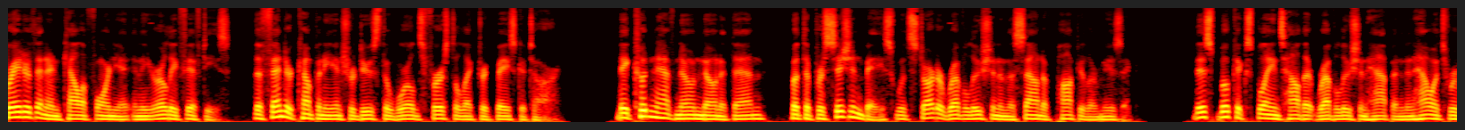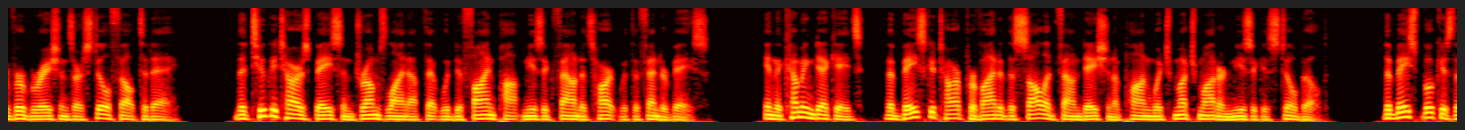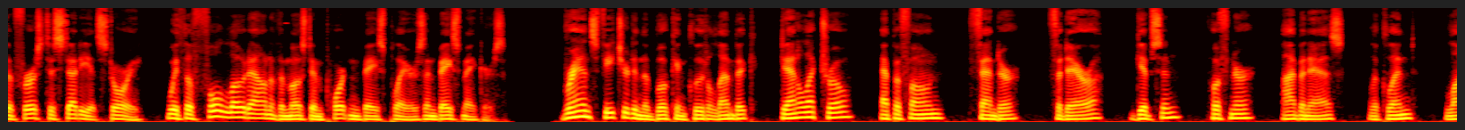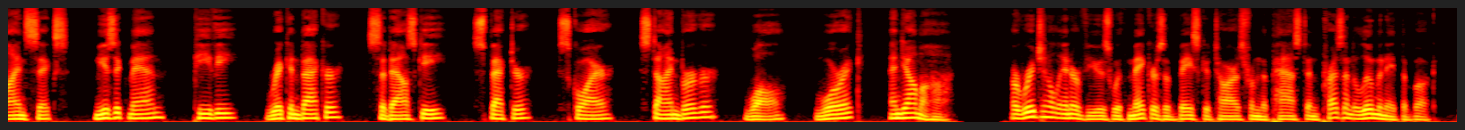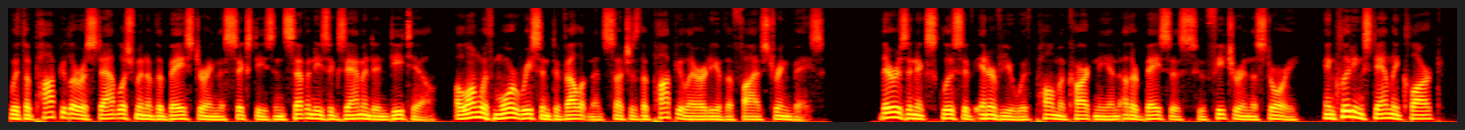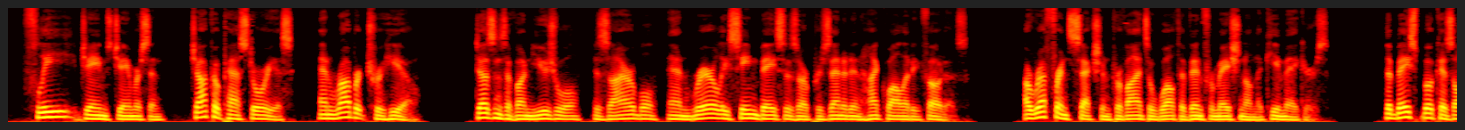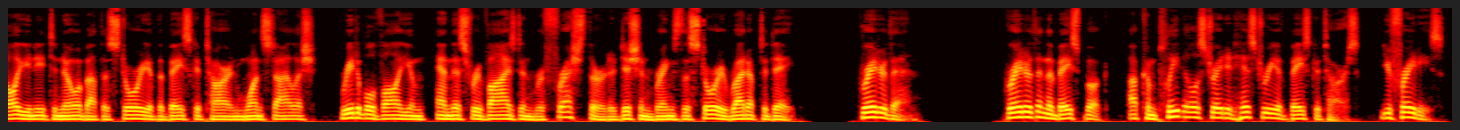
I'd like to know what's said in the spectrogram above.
Greater than in California in the early 50s, the Fender Company introduced the world's first electric bass guitar. They couldn't have known known it then, but the precision bass would start a revolution in the sound of popular music. This book explains how that revolution happened and how its reverberations are still felt today. The two guitars, bass, and drums lineup that would define pop music found its heart with the Fender bass. In the coming decades, the bass guitar provided the solid foundation upon which much modern music is still built. The bass book is the first to study its story, with the full lowdown of the most important bass players and bass makers. Brands featured in the book include Alembic, Danelectro, Epiphone, Fender, Fodera, Gibson, Höfner, Ibanez, Lakeland, Line 6, Music Man, Peavey, Rickenbacker, Sadowski, Spector, Squier, Steinberger, Wal, Warwick, and Yamaha. Original interviews with makers of bass guitars from the past and present illuminate the book, with the popular establishment of the bass during the 60s and 70s examined in detail, along with more recent developments such as the popularity of the five string bass. There is an exclusive interview with Paul McCartney and other bassists who feature in the story, including Stanley Clarke, Flea, James Jamerson, Jaco Pastorius, and Robert Trujillo. Dozens of unusual, desirable, and rarely seen basses are presented in high quality photos. A reference section provides a wealth of information on the key makers. The bass book has all you need to know about the story of the bass guitar in one stylish, readable volume, and this revised and refreshed third edition brings the story right up to date. Greater than. Greater than the bass book, a complete illustrated history of bass guitars, Euphrates.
